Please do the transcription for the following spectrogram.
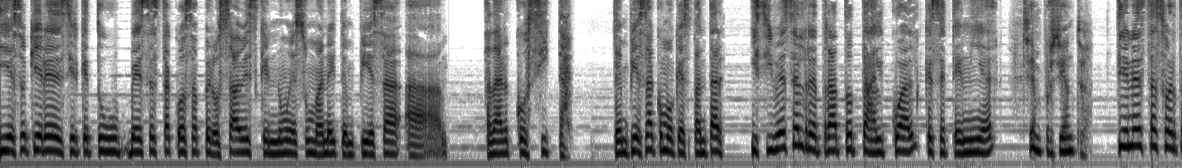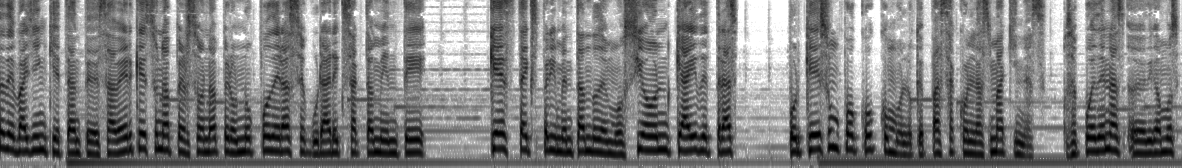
Y eso quiere decir que tú ves esta cosa, pero sabes que no es humana y te empieza a, dar cosita. Te empieza como que a espantar. Y si ves el retrato tal cual que se tenía... 100%. Tiene esta suerte de valle inquietante, de saber que es una persona, pero no poder asegurar exactamente qué está experimentando de emoción, qué hay detrás, porque es un poco como lo que pasa con las máquinas. O sea, pueden, eh, digamos,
